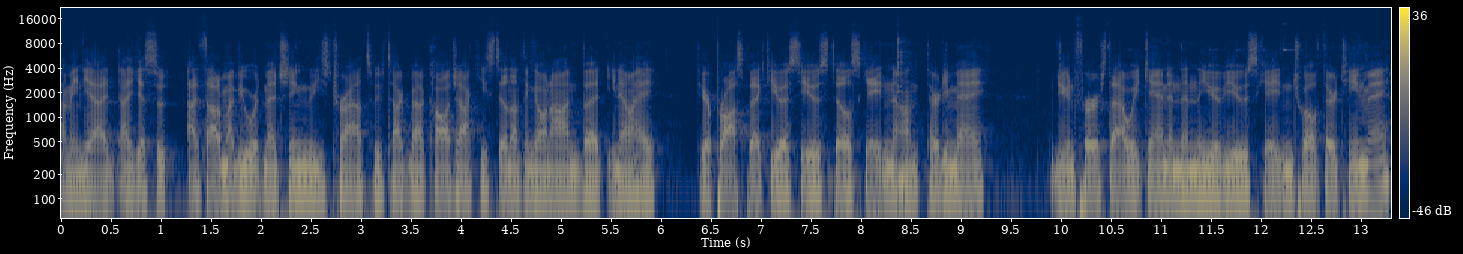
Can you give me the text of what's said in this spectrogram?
I mean, yeah, I, guess I thought it might be worth mentioning these tryouts. We've talked about college hockey, still nothing going on, but you know, hey, if you're a prospect, USU is still skating on 30 May, June 1st that weekend, and then the U of U is skating 12, 13 May.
